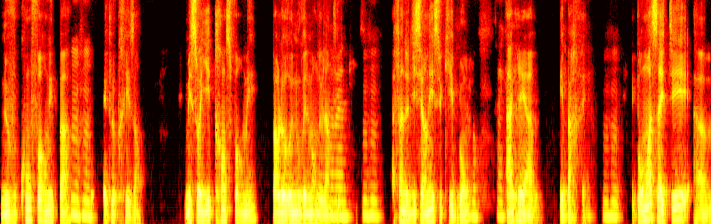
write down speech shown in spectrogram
Ne vous conformez pas mmh avec le présent, mais soyez transformés par le renouvellement de l'intelligence, mmh afin de discerner ce qui est bon, agréable. et, parfait. Mmh et pour moi, ça a été euh,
